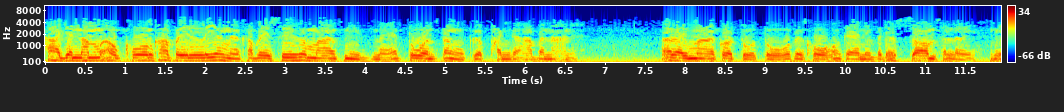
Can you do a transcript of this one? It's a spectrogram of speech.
ข้าจะนำเอาโคงข้าไปเลี้ยงเนี่ยข้าไปซื้อเข้ามานี่แหมตัวตั้งเกือบพันกหาบนาเนี่ยอะไรมาก็ตัวโตว่าเป็นโคของแกเนี่ยไปเดี๋ยวซ้อมซะเลยมี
